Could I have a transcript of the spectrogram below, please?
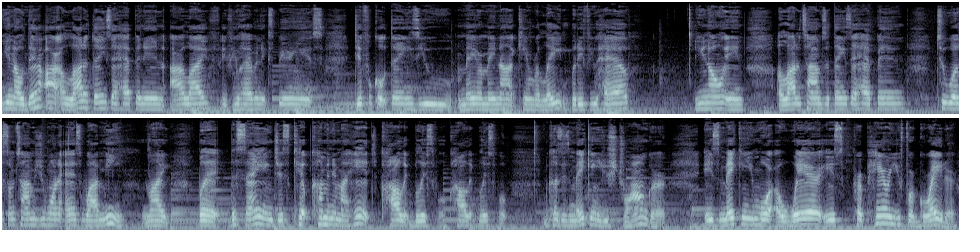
you know there are a lot of things that happen in our life. If you haven't experienced difficult things you may or may not can relate but if you have you know and a lot of times the things that happen to us sometimes you want to ask why me? Like but the saying just kept coming in my head call it blissful call it blissful because it's making you stronger. It's making you more aware it's preparing you for greater.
